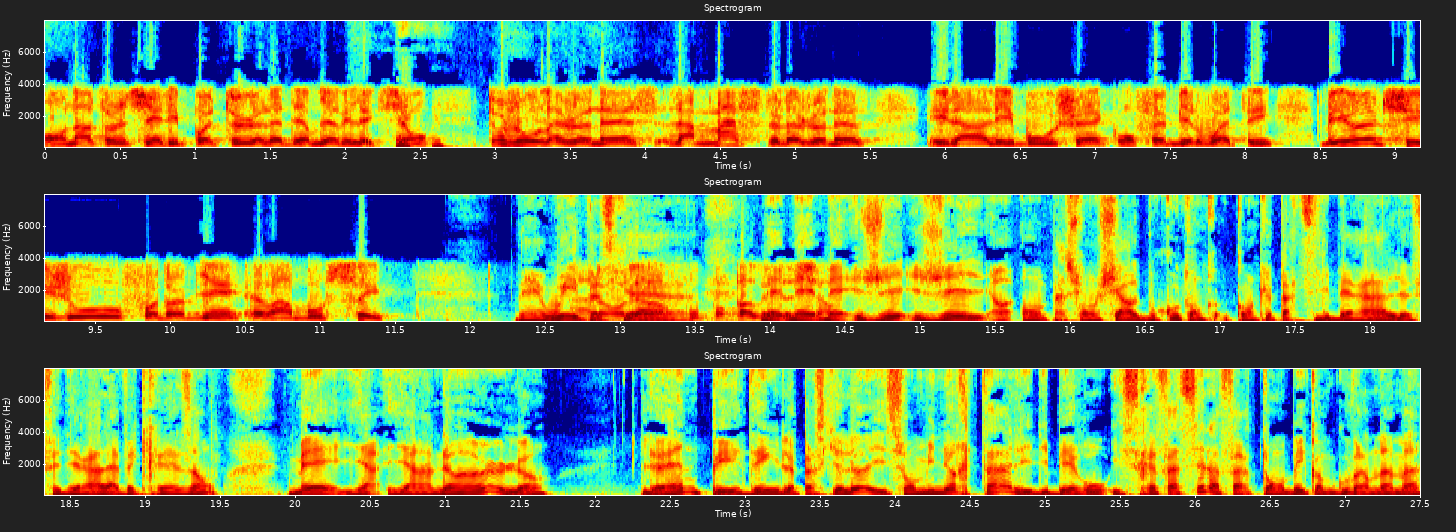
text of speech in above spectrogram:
on entretient les poteux à la dernière élection. Toujours la jeunesse, la masse de la jeunesse. Et là, les beaux chèques, on fait miroiter. Mais un de ces jours, faudra bien rembourser. Ben oui, parce que. mais, mais, mais Gilles, on, parce qu'on chiale beaucoup contre, le Parti libéral fédéral avec raison. Mais il y, y, en a un, là, le NPD, là, parce que là, ils sont minoritaires, les libéraux. Il serait facile à faire tomber comme gouvernement,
